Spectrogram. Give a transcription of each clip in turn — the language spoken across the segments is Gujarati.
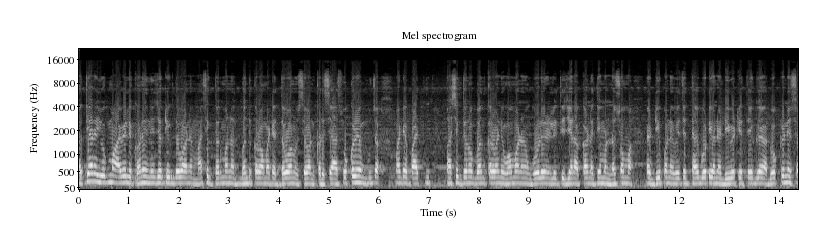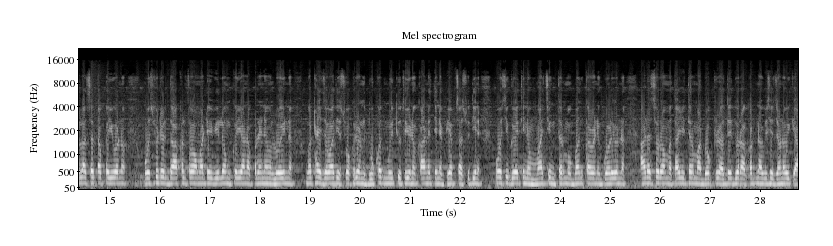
અત્યારે યુગમાં આવેલી ઘણી નિજેક્ટિક દવા અને માસિક ધર્મને બંધ કરવા માટે દવાનું સેવન કરશે. આ છોકરીઓ પૂજા માટે માસિક ધર્મ બંધ કરવાની હોર્મોન અને ગોળીઓને લીધી જેના કારણે તેમાં નસોમાં ડીપ અને વેજિત થાઇબોટી અને ડિવેટી થઈ ગયા. ડૉક્ટરની સલાહ છતાં પરિવારનો હોસ્પિટલ દાખલ થવા માટે વિલંબ કર્યાના પરિણામે લોહીને ગઠાઈ જવાથી છોકરીઓનું દુઃખદ મૃત્યુ થયું કારણે તેને ફેફસા સુધી પહોંચી ગઈ. હતી અને માસિક ધર્મ બંધ કરવાની ગોળીઓને આડસરવામાં તાજેતરમાં ડૉક્ટરે હૃદય દ્વારા ઘટના વિશે જણાવ્યું કે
